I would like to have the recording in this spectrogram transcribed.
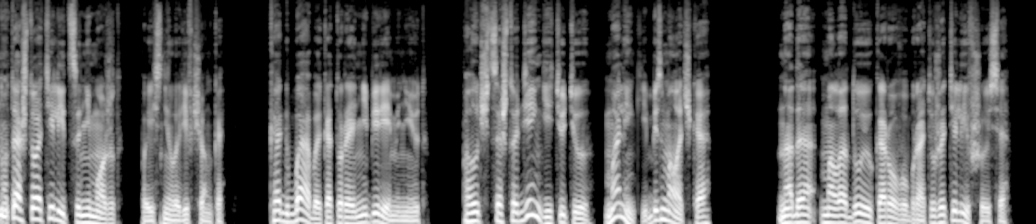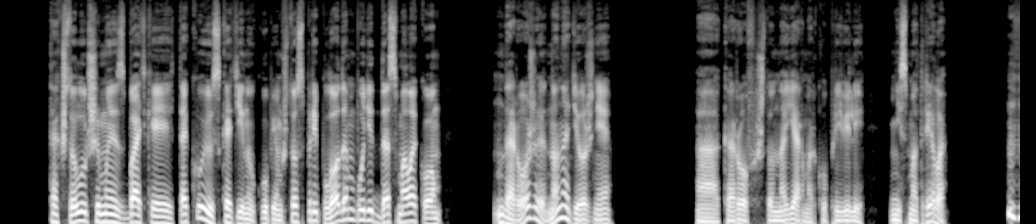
«Ну, та, что отелиться не может», — пояснила девчонка. «Как бабы, которые не беременеют. Получится, что деньги тютю маленькие, без молочка. Надо молодую корову брать, уже телившуюся. Так что лучше мы с батькой такую скотину купим, что с приплодом будет да с молоком. Дороже, но надежнее. А коров, что на ярмарку привели, не смотрела? «Хм,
